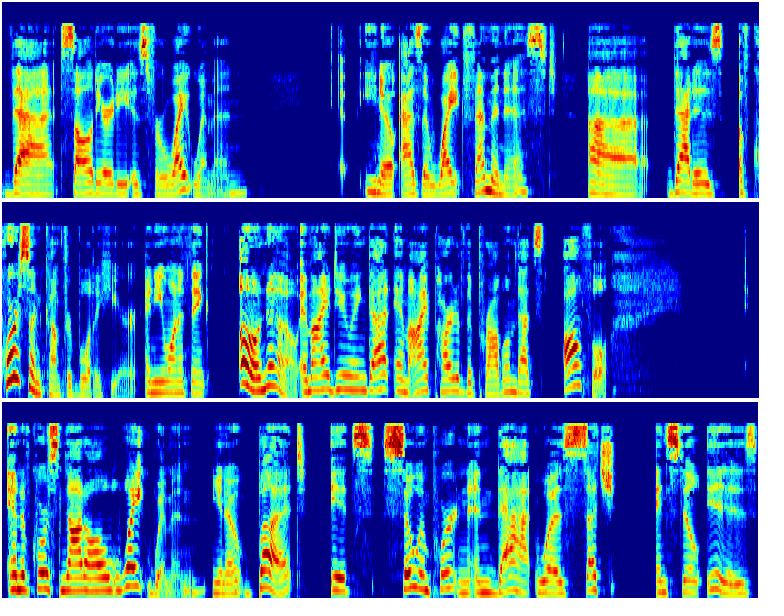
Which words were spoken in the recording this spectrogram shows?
that solidarity is for white women, you know, as a white feminist, uh, that is, of course, uncomfortable to hear. And you want to think, oh no, am I doing that? Am I part of the problem? That's awful. And of course, not all white women, you know, but it's so important. And that was such and still is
